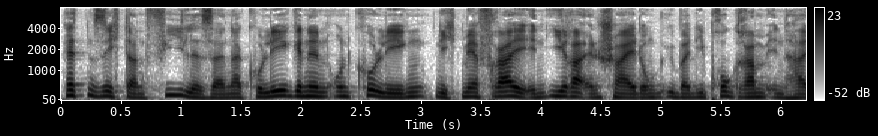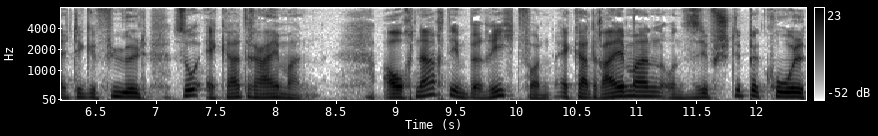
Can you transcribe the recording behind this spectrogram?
hätten sich dann viele seiner Kolleginnen und Kollegen nicht mehr frei in ihrer Entscheidung über die Programminhalte gefühlt, so Eckart Reimann. Auch nach dem Bericht von Eckhard Reimann und Sif Stippekohl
